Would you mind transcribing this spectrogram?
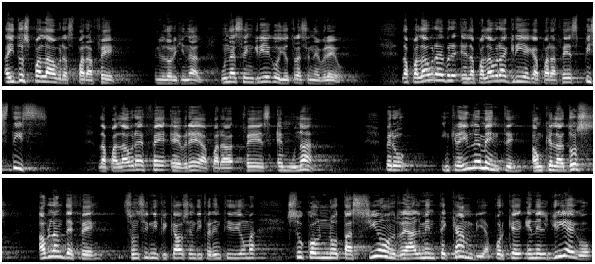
Hay dos palabras para fe en el original. Una es en griego y otra es en hebreo. La palabra, eh, la palabra griega para fe es pistis. La palabra fe hebrea para fe es emuná. Pero increíblemente, aunque las dos hablan de fe, son significados en diferente idioma, su connotación realmente cambia, porque en el griego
